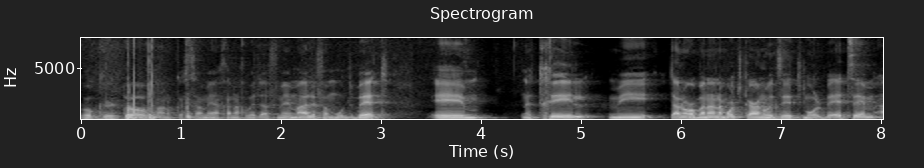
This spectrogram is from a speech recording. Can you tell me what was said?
בוקר טוב, חנוכה שמח, אנחנו בדף מ"א עמוד ב'. אמ, נתחיל מתנו רבנן למרות שקראנו את זה אתמול. בעצם ה-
